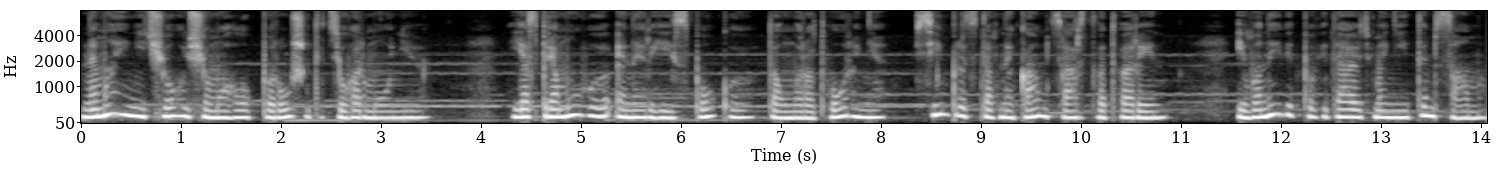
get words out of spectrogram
Немає нічого, що могло б порушити цю гармонію. Я спрямовую енергії спокою та умиротворення всім представникам царства тварин, і вони відповідають мені тим самим.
